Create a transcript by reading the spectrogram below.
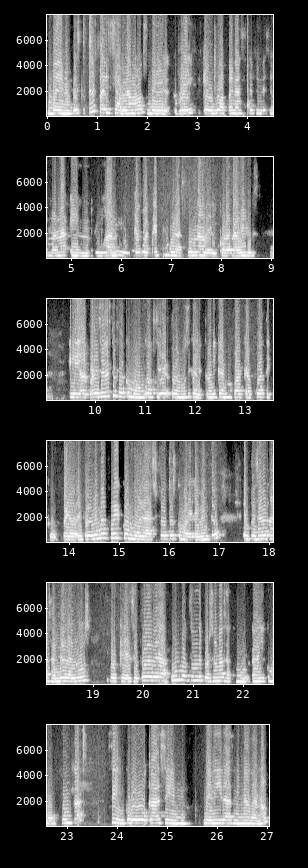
Bueno, pues, ¿qué les parece si hablamos del rave que hubo apenas este fin de semana en Wuhan, que fue que como la cuna del coronavirus? Y al parecer este fue como un concierto de música electrónica en un parque acuático, pero el problema fue cuando las fotos como del evento empezaron a salir a la luz porque se puede ver a un montón de personas ahí como juntas, sin cubrebocas, sin medidas ni nada, ¿no?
